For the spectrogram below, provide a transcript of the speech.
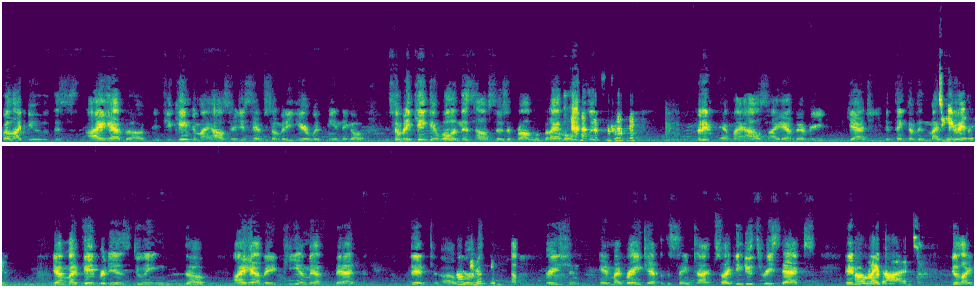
Well, I do this. I have. Uh, if you came to my house, I just have somebody here with me, and they go, "If somebody can't get well in this house, there's a problem." But I have a whole list. but in, at my house, I have every gadget you can think of. In my do you favorite- really? Yeah, my favorite is doing the. I have a PEMF bed that uh, works Okay. Concentration and my brain tap at the same time, so I can do three stacks and Oh my god. feel like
